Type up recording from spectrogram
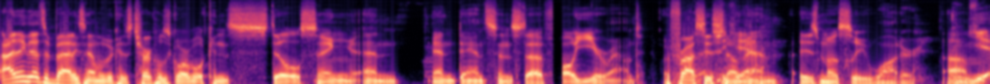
I think that's a bad example because Turkles Gorbel can still sing and and dance and stuff all year round. Frosty the Snowman is mostly water. Um, Yeah.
